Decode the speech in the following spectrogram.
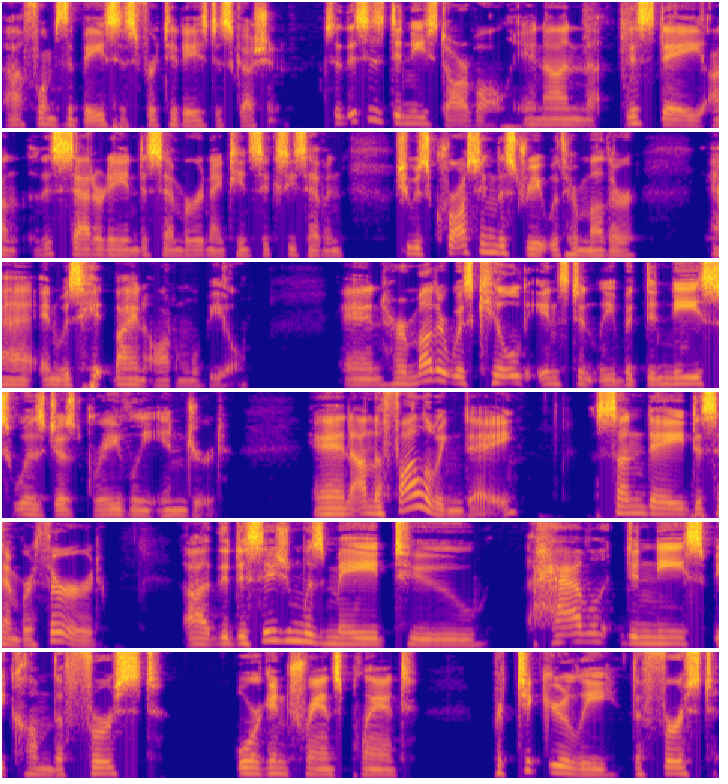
uh, forms the basis for today's discussion. So this is Denise Darvall. And on this day, on this Saturday in December 1967, she was crossing the street with her mother uh, and was hit by an automobile. And her mother was killed instantly, but Denise was just gravely injured. And on the following day, Sunday, December 3rd, uh, the decision was made to have Denise become the first organ transplant, particularly the first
